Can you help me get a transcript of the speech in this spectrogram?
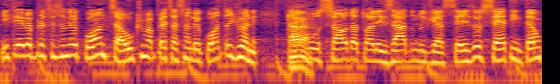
E teve a prestação de contas, a última prestação de contas, Johnny. Tava É. o saldo atualizado no dia 6 do 7, então,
